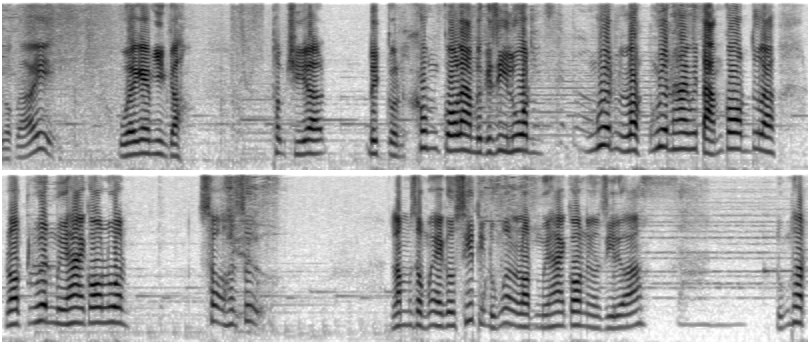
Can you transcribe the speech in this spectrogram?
Được đấy. Ui, anh em nhìn kìa. Thậm chí là địch còn không có làm được cái gì luôn. Nguyên, lọt nguyên 28 con, Tức là lọt nguyên 12 con luôn. Sợ thật sự năm dòng Exit thì đúng là lọt 12 con này còn gì nữa? Đúng thật.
